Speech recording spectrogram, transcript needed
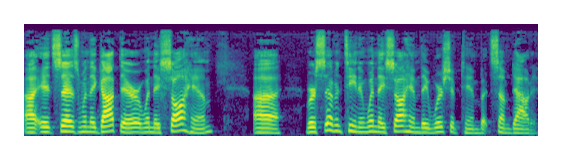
uh, it says, when they got there, when they saw him, uh, verse 17, and when they saw him, they worshiped him, but some doubted.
